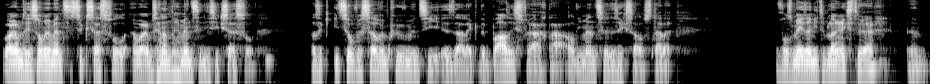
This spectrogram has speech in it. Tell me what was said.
Waarom zijn sommige mensen succesvol en waarom zijn andere mensen niet succesvol? Als ik iets over self-improvement zie, is dat like, de basisvraag die al die mensen zichzelf stellen. Volgens mij is dat niet de belangrijkste vraag. Um,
